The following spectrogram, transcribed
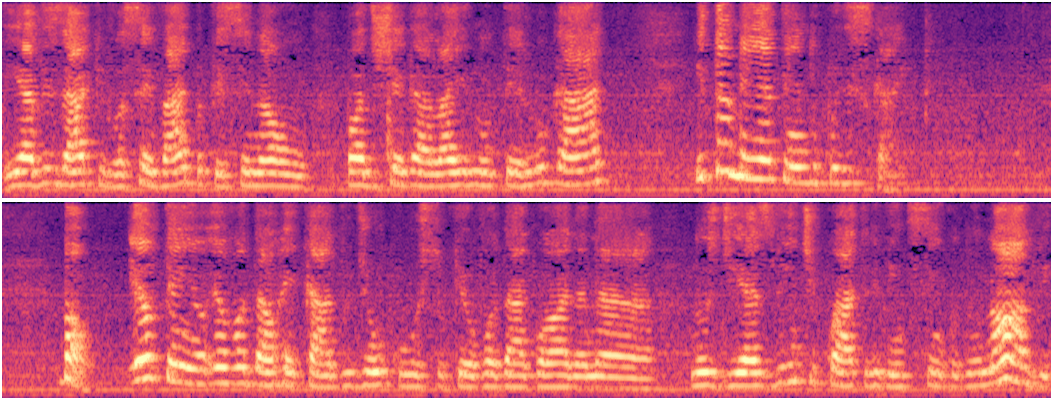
e, avisar que você vai, porque senão pode chegar lá e não ter lugar. E também atendo por Skype. Bom, eu tenho, eu vou dar o um recado de um curso que eu vou dar agora na, nos dias 24 e 25 do 9,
